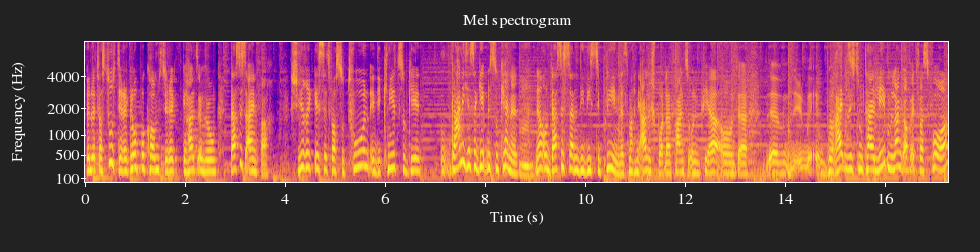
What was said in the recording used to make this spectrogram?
wenn du etwas tust, direkt Lob bekommst, direkt Gehaltserhöhung, das ist einfach. Schwierig ist, etwas zu tun, in die Knie zu gehen, gar nicht das Ergebnis zu kennen. Mhm. Ne? Und das ist dann die Disziplin. Das machen ja alle Sportler, fallen zur Olympia und äh, äh, bereiten sich zum Teil lebenlang auf etwas vor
